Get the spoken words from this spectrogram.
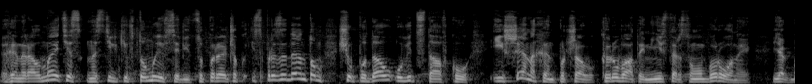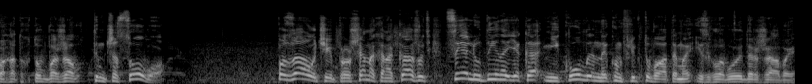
генерал Метіс настільки втомився від суперечок із президентом, що подав у відставку. І Шенахен почав керувати міністерством оборони, як багато хто вважав тимчасово. Поза очі про Шенахана кажуть, це людина, яка ніколи не конфліктуватиме із главою держави.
